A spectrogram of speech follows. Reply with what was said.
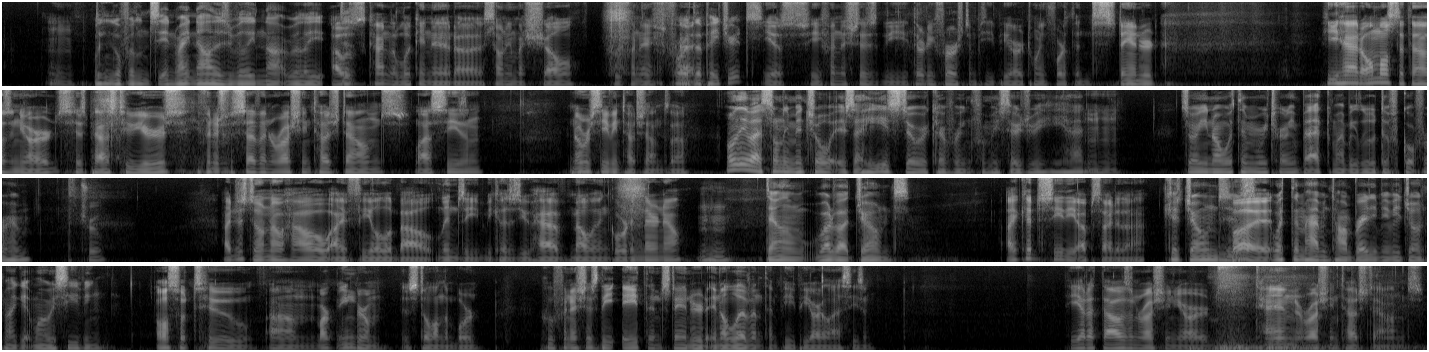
Hmm. We can go for Lindsay, and right now there's really not really I was kind of looking at uh, Sony Michel, who finished for at- the Patriots. Yes, he finished as the 31st in PPR, 24th in standard. He had almost a thousand yards his past two years. He finished with seven rushing touchdowns last season. No receiving touchdowns though. Only about Sony Michel is that he is still recovering from his surgery he had. Mm-hmm. So you know, with him returning back, it might be a little difficult for him. True. I just don't know how I feel about Lindsey because you have Melvin Gordon there now. Mm-hmm. Down. What about Jones? I could see the upside of that. Because Jones is But- with them having Tom Brady, maybe Jones might get more receiving. Also, too, um, Mark Ingram is still on the board, who finishes the eighth in standard and 11th in PPR last season. He had a thousand rushing yards, 10 rushing touchdowns.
